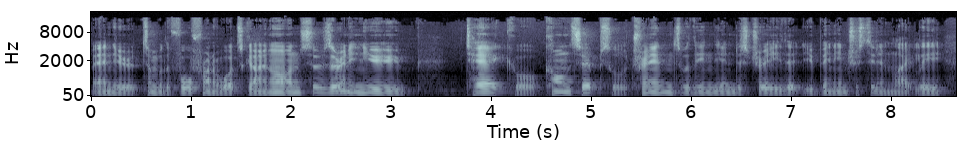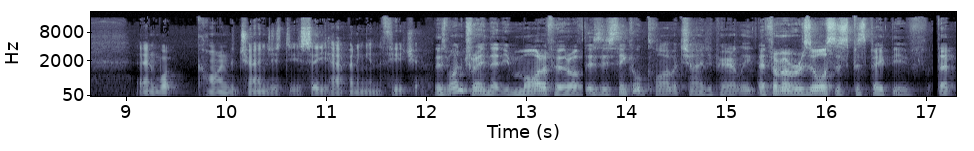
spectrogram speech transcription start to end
and you're at some of the forefront of what's going on. So, is there any new tech or concepts or trends within the industry that you've been interested in lately, and what kind of changes do you see happening in the future? There's one trend that you might have heard of. There's this thing called climate change, apparently. From a resources perspective, that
